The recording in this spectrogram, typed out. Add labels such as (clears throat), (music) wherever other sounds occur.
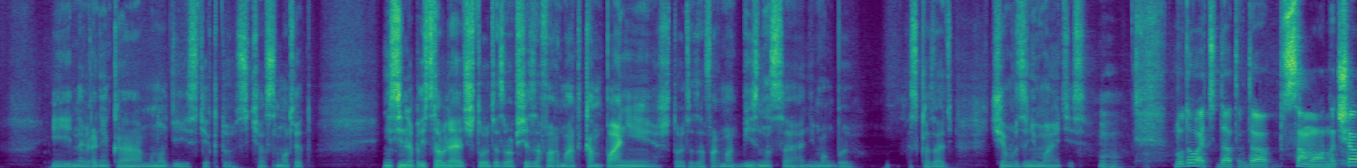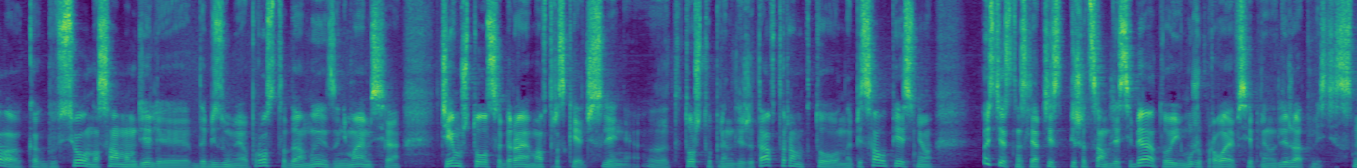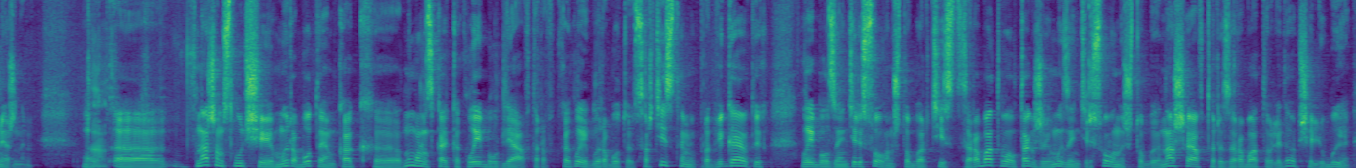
И наверняка многие из тех, кто сейчас смотрит, не сильно представляют, что это вообще за формат компании, что это за формат бизнеса. Не мог бы рассказать, чем вы занимаетесь. Угу. Ну, давайте, да, тогда с самого начала, как бы все на самом деле до безумия просто, да, мы занимаемся тем, что собираем авторские отчисления. Это то, что принадлежит авторам, кто написал песню, ну, естественно, если артист пишет сам для себя, то ему же права все принадлежат вместе со смежными. Вот. А, в нашем случае мы работаем как, э, ну, можно сказать, как лейбл для авторов. Как лейблы работают с артистами, продвигают их. Лейбл заинтересован, чтобы артист зарабатывал. Также и мы заинтересованы, чтобы наши авторы зарабатывали, да, вообще любые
